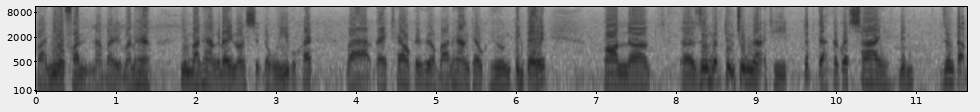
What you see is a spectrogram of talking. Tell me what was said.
và nhiều phần là bày bán hàng. Nhưng bán hàng ở đây nó sự đồng ý của khách và cái theo cái kiểu bán hàng theo cái hướng tinh tế. Còn uh, Ờ, Dương vẫn tự chung lại thì tất cả các website đến Dương tạm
